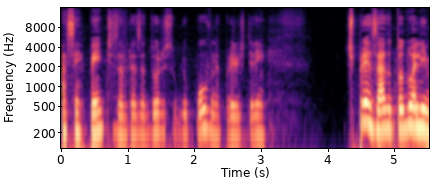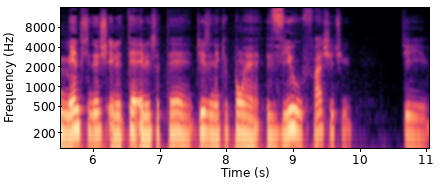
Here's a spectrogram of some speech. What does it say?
as serpentes abrasadoras sobre o povo, né, para eles terem desprezado todo o alimento que Deus, ele eles até dizem, né, que o pão é vil, faixa de, de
